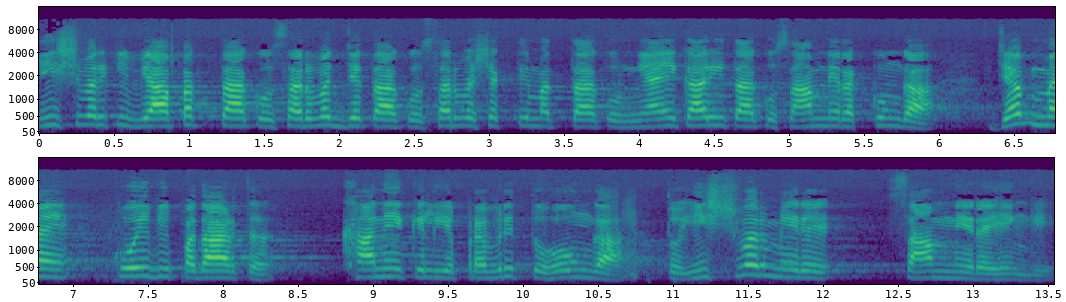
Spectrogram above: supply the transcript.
ईश्वर की व्यापकता को, सर्वज्ञता को, सर्वशक्तिमत्ता को, न्यायकारिता को सामने रखूँगा। जब मैं कोई भी पदार्थ खाने के लिए प्रवृत्त होऊँगा तो ईश्वर मेरे सामने रहेंगे।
